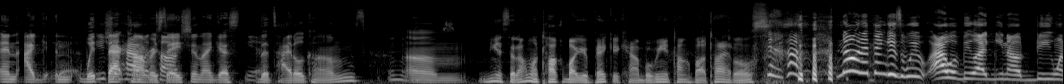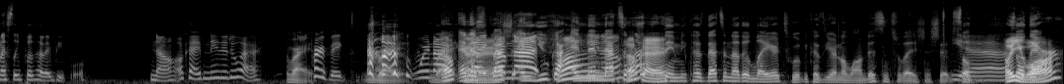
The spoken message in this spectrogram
and I g- and Yeah, with you that should have a talk. conversation, I guess Yeah. the title comes. Mm-hmm. Um, Nia said, I want to talk about your bank account, but we ain't talking about titles. no, the thing is, we I would be like, you know, do you want to sleep with other people? No, okay, neither do I. right. Perfect. Right. We're not. Right. And Okay. like, especially, I'm not. and you got, Well, and then you that's another Okay. thing because that's another layer to it because you're in a long distance relationship. So, yeah. oh, you there- are?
